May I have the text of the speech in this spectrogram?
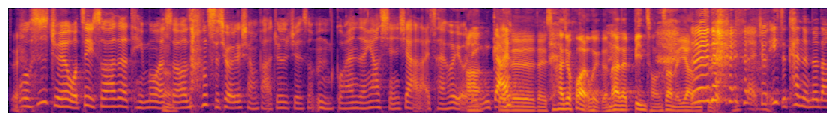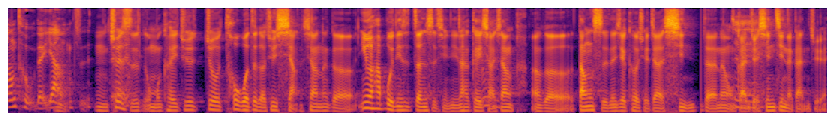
对，我是觉得我自己收到这个题目的时候，当时就有一个想法，就是觉得说，嗯，果然人要闲下来才会有灵感，对对对，所以他就画了伟哥那在病床上的样子，对对对，就一直看着那张图的样子，嗯，确实我们可以就就透过这个去想象那个，因为它不一定是真实情景，它可以想象那个当时那些科学家心的那种感觉，心境的感觉。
